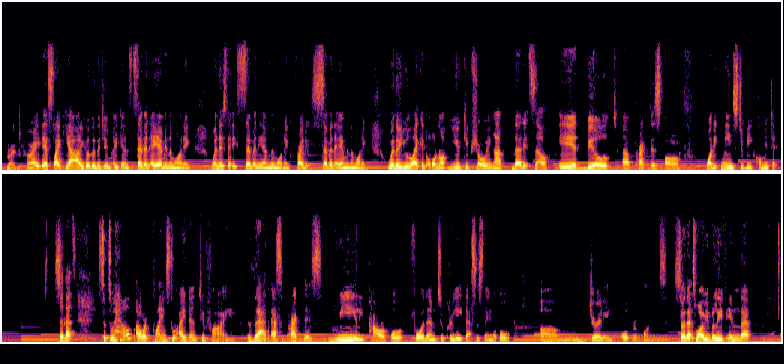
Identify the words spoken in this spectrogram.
Right. Right? It's like yeah i go to the gym again 7 a.m in the morning wednesday 7 a.m in the morning friday 7 a.m in the morning. Whether you like it or not you keep showing up that itself it built a practice of what it means to be committed. So that's so to help our clients to identify that as a practice, really powerful for them to create that sustainable um, journey or performance. So that's why we believe in that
